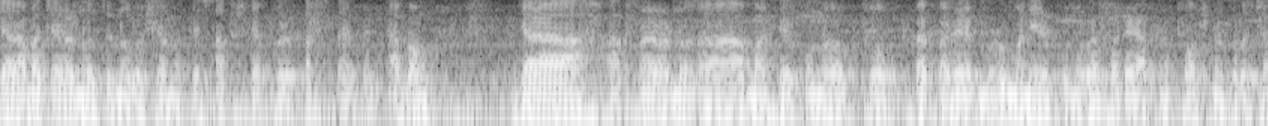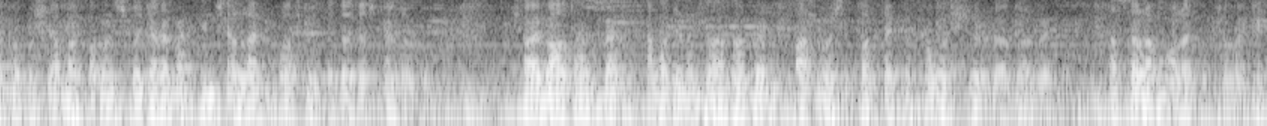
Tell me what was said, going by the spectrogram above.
যারা আমার চ্যানেল নতুন, অবশ্যই আমাকে সাবস্ক্রাইব করে পাশে থাকবেন এবং যারা আপনারা আমাকে কোনো ব্যাপারে, রোমানিয়ার কোনো ব্যাপারে আপনার প্রশ্ন করতে চান অবশ্যই আমার কমেন্টস করে জানাবেন। ইনশাল্লাহ আমি প্রশ্ন করতে চেষ্টা করব। সবাই ভালো থাকবেন আমাদের দোয়া করবেন, পাশাপাশি প্রত্যেকটা প্রবাসী দোয়া করবেন। আসসালামু আলাইকুম সবাইকে।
